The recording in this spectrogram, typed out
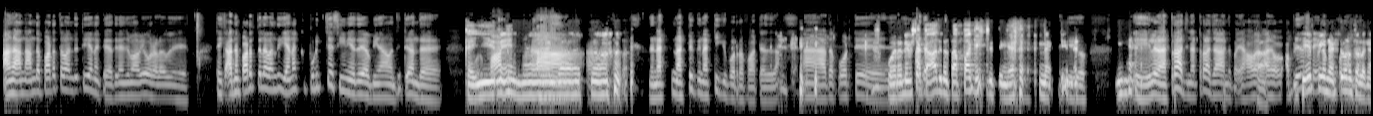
அந்த அந்த அந்த படத்தை வந்துட்டு எனக்கு அது நிஜமாவே ஓரளவு லைக் அந்த படத்துல வந்து எனக்கு பிடிச்ச சீன் எது அப்படின்னா வந்துட்டு அந்த நட்டுக்கு நட்டிக்கு போடுற பாட்டு அதுதான். ஆஹ் அத போட்டு ஒரு நிமிஷம் காதுல தப்பா. ஏய், இல்ல நட்ராஜ் நட்ராஜா அந்த அப்படியே நட்டுன்னு. சொல்லுங்க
